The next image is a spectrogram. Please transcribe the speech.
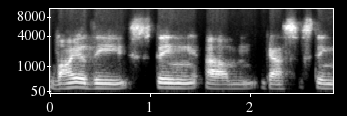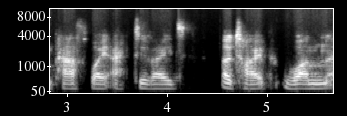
via the STING um, gas STING pathway activates a type 1 uh,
